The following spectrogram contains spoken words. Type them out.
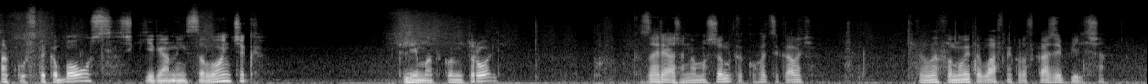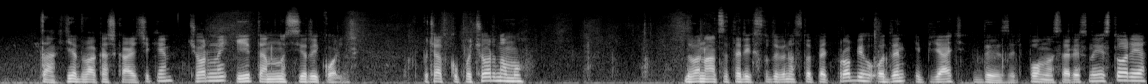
Акустика Bose, шкіряний салончик, клімат-контроль. Заряжена машинка, кого цікавить, телефонуйте, власник розкаже більше. Так, є два кашкайчики, чорний і темно-сірий колір. Спочатку по чорному. 12 рік 195 пробігу, 1,5 дизель. Повна сервісна історія,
